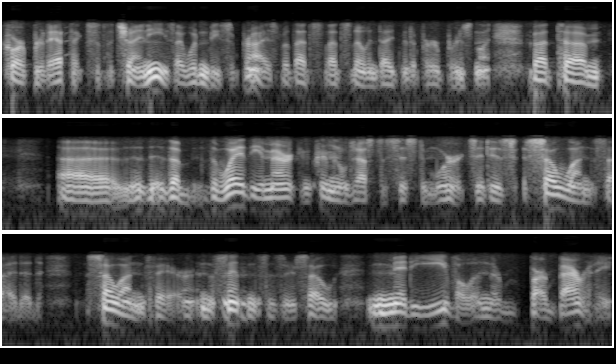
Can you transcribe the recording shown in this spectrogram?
corporate ethics of the Chinese, I wouldn't be surprised. But that's that's no indictment of her personally. But um, uh, the, the way the American criminal justice system works, it is so one-sided so unfair and the sentences are so medieval in their barbarity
